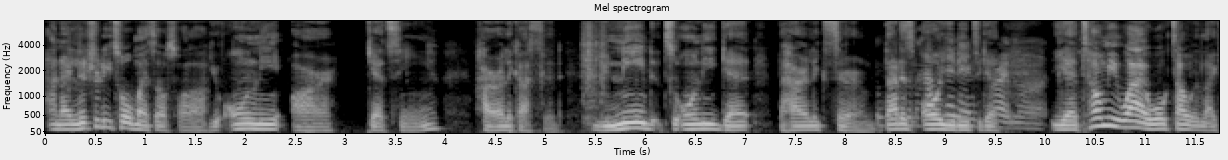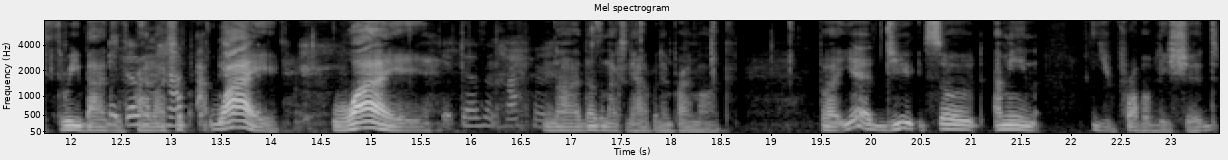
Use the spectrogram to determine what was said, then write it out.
and I literally told myself, Swala, you only are getting hyaluronic acid. You need to only get the hyaluronic serum. That is all you need to get. Primark. Yeah, tell me why I walked out with like three bags It of Primark. Why? Why? It doesn't happen. No, it doesn't actually happen in Primark. But yeah, do you so I mean, you probably should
